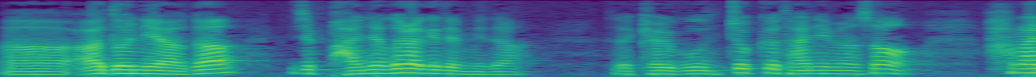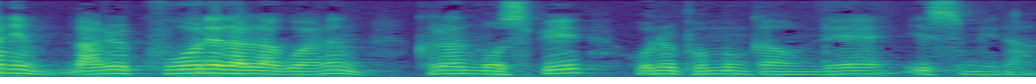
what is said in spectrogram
어, 아도니아가 이제 반역을 하게 됩니다. 그래서 결국은 쫓겨다니면서 하나님 나를 구원해 달라고 하는 그런 모습이 오늘 본문 가운데 있습니다.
